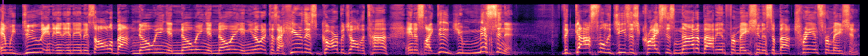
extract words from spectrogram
and we do, and, and, and it's all about knowing and knowing and knowing. And you know what? Because I hear this garbage all the time, and it's like, dude, you're missing it. The gospel of Jesus Christ is not about information, it's about transformation.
